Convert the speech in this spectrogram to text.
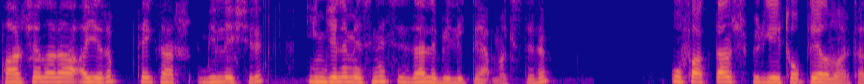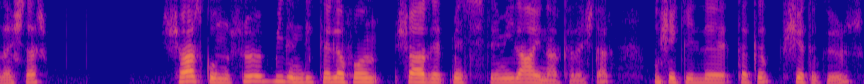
parçalara ayırıp tekrar birleştirip incelemesini sizlerle birlikte yapmak istedim. Ufaktan süpürgeyi toplayalım arkadaşlar. Şarj konusu bilindik telefon şarj etme sistemiyle aynı arkadaşlar. Bu şekilde takıp fişe takıyoruz.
